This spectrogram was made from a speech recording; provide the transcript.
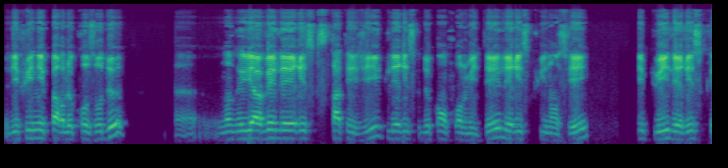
définis par le COSO 2. donc il y avait les risques stratégiques, les risques de conformité, les risques financiers, et puis les risques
